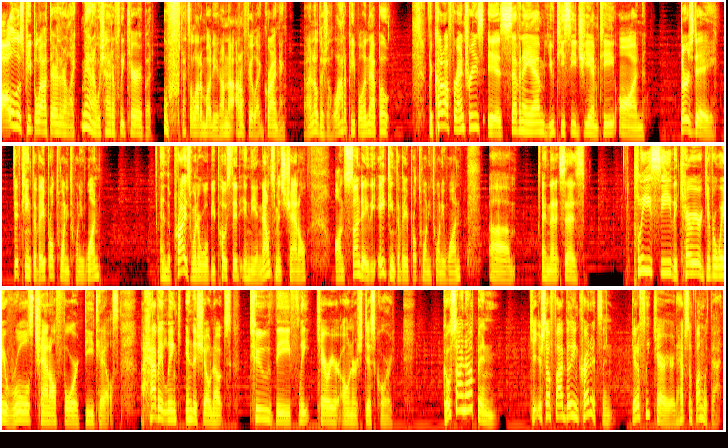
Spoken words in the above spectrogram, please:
all of those people out there that are like, "Man, I wish I had a fleet carrier, but oof, that's a lot of money and I'm not I don't feel like grinding." And I know there's a lot of people in that boat. The cutoff for entries is 7 a.m. UTC GMT on Thursday, 15th of April, 2021. And the prize winner will be posted in the announcements channel on Sunday, the 18th of April, 2021. Um, and then it says Please see the Carrier Giveaway Rules channel for details. I have a link in the show notes to the Fleet Carrier Owners Discord. Go sign up and get yourself 5 billion credits and get a fleet carrier and have some fun with that.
